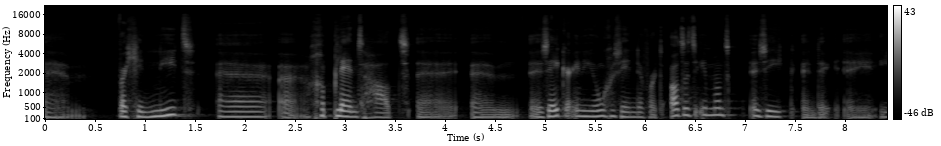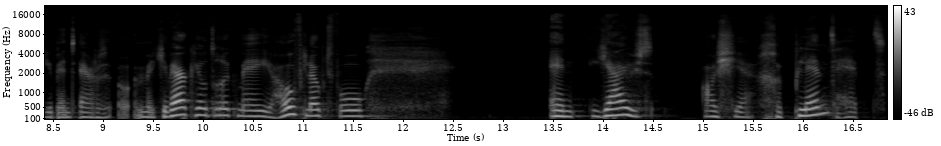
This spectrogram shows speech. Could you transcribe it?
Um, wat je niet uh, uh, gepland had. Uh, um, zeker in een jong gezin, er wordt altijd iemand ziek. En je bent ergens met je werk heel druk mee, je hoofd loopt vol. En juist als je gepland hebt,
